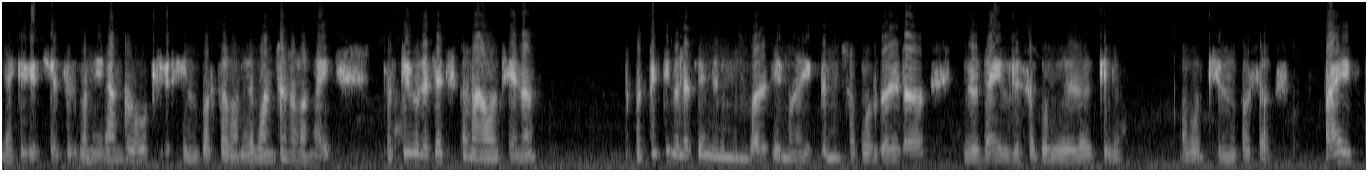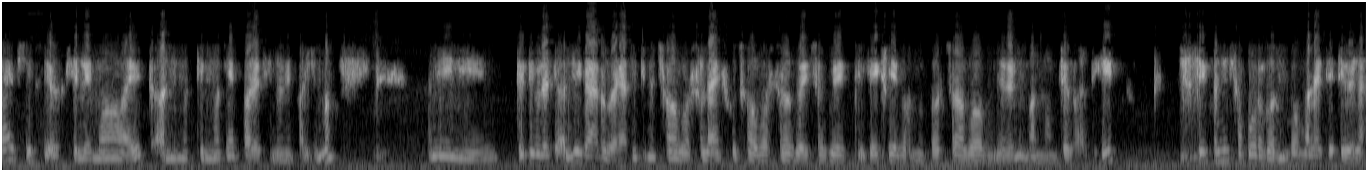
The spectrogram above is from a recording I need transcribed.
या क्रिकेट खेल्छस् भने राम्रो हो क्रिकेट खेल्नुपर्छ भनेर भन्छन् होला है। तर त्यो बेला चाहिँ त्यस्तो माहौल थिएन। त्यति बेला चाहिँ मेरो मनबाट चाहिँ मलाई एकदमै सपोर्ट गरेर मेरो दाइहरूले सपोर्ट गरेर के अब खेल्नुपर्छ। फाइभ फाइभ सिक्स इयर्स खेलेँ म है अनि म टिममा चाहिँ परेको थिइनँ नेपालीमा। अनि त्यति बेला चाहिँ अलिक गाह्रो भइरहेको थियो किन छ वर्ष लाइफको छ वर्ष गइसक्यो यतिकै के गर्नुपर्छ अब भनेर नि भन्नुहुन्थ्यो घरदेखि। त्यही पनि सपोर्ट गर्नुभयो मलाई त्यति बेला।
